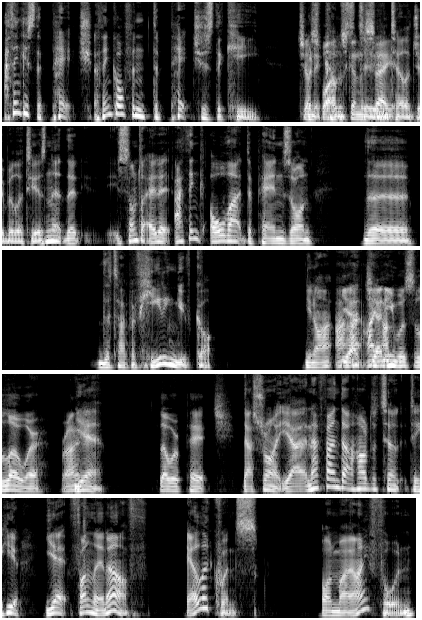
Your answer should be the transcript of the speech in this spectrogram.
I think it's the pitch. I think often the pitch is the key Just when it comes gonna to say. intelligibility, isn't it? That sometimes I think all that depends on the the type of hearing you've got. You know, I, Yeah, I, I, Jenny I'm- was lower, right? yeah, Lower pitch. that's right. Yeah, and I found that harder to to hear. Yet, funnily enough, eloquence on my iPhone,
